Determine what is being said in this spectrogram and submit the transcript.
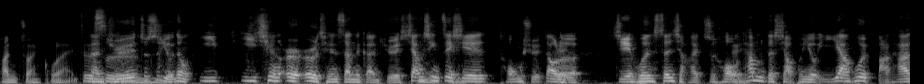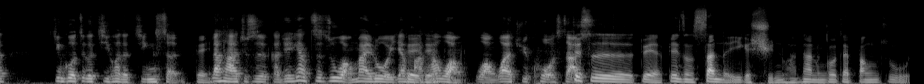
翻转过来，这个感觉就是有那种一一千二二千三的感觉。相信这些同学到了结婚生小孩之后，他们的小朋友一样会把他。经过这个计划的精神，对，让他就是感觉像蜘蛛网脉络一样，把它往往外去扩散，就是对，变成善的一个循环。他能够在帮助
